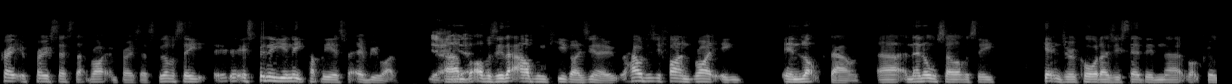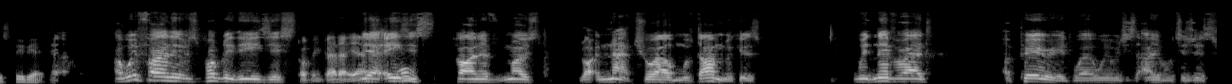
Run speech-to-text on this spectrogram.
creative process, that writing process, because obviously it, has been a unique couple of years for everyone. Yeah, um, yeah, But obviously that album for you guys, you know, how did you find writing in lockdown, uh, and then also obviously getting to record, as you said, in uh, Rockfield Studio? Yeah, uh, we found it was probably the easiest, probably better, yeah, yeah, easiest yeah. kind of most like natural album we've done because we'd never had a period where we were just able to just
